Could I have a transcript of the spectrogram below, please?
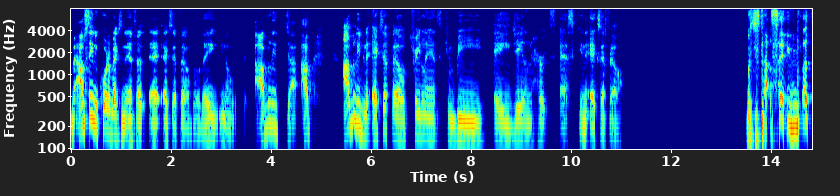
I mean, I'm seeing the quarterbacks in the FL, XFL, bro. They, you know, I believe, I, I believe in the XFL. Trey Lance can be a Jalen Hurts esque in the XFL. Which is not saying much,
